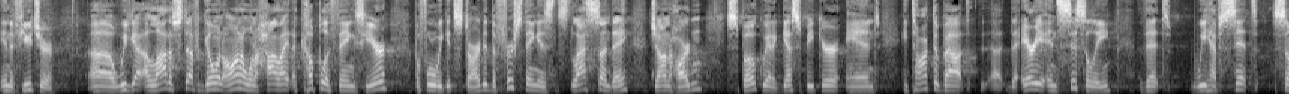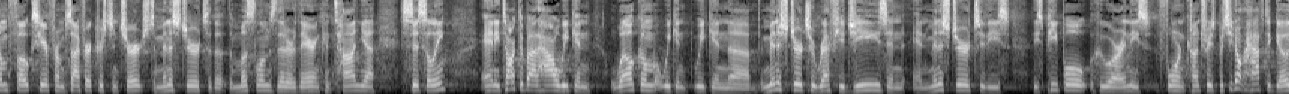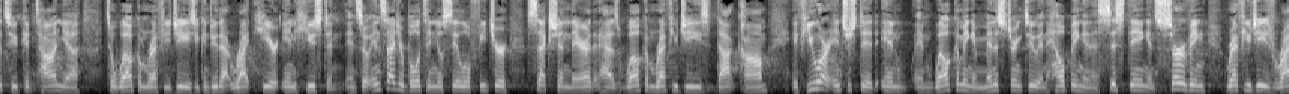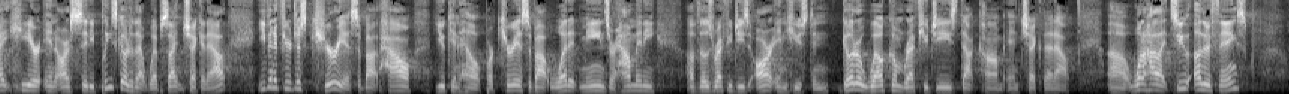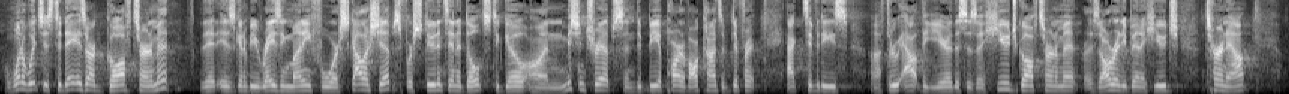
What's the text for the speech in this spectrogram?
in the future. Uh, we've got a lot of stuff going on. I want to highlight a couple of things here before we get started. The first thing is last Sunday, John Harden spoke. We had a guest speaker, and he talked about uh, the area in Sicily that we have sent some folks here from Cy-Fair Christian Church to minister to the, the Muslims that are there in Catania, Sicily. And he talked about how we can welcome, we can, we can uh, minister to refugees and, and minister to these, these people who are in these foreign countries, but you don't have to go to Catania to welcome refugees. You can do that right here in Houston. And so inside your bulletin, you'll see a little feature section there that has welcomerefugees.com. If you are interested in, in welcoming and ministering to and helping and assisting and serving refugees right here in our city, please go to that website and check it out. Even if you're just curious about how you can help or curious about what it means or how many of those refugees are in Houston, go to welcomerefugees.com and check that out. Uh, want to highlight two other things. One of which is today is our golf tournament that is going to be raising money for scholarships for students and adults to go on mission trips and to be a part of all kinds of different activities uh, throughout the year. This is a huge golf tournament. There's already been a huge turnout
